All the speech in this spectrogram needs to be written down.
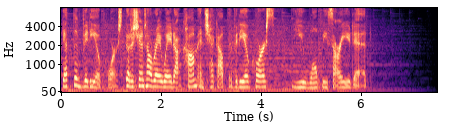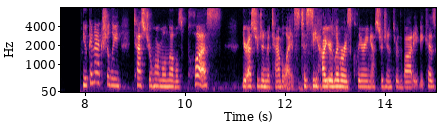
get the video course, go to chantelrayway.com and check out the video course. You won't be sorry you did. You can actually test your hormone levels plus your estrogen metabolites to see how your liver is clearing estrogen through the body. Because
